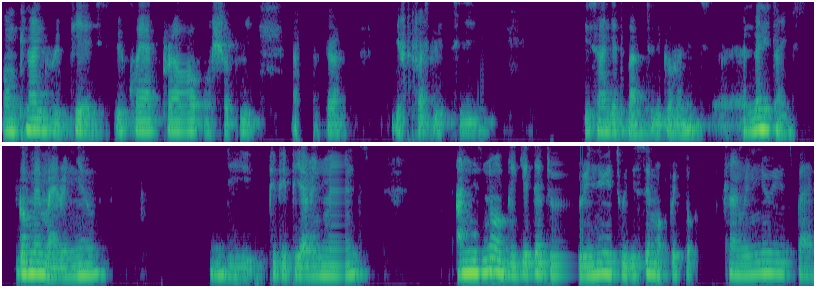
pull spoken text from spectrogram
unplanned repairs required prior or shortly after the facility is handed back to the government. Uh, and many times, government might renew the PPP arrangement and is not obligated to renew it with the same operator. Can renew it by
